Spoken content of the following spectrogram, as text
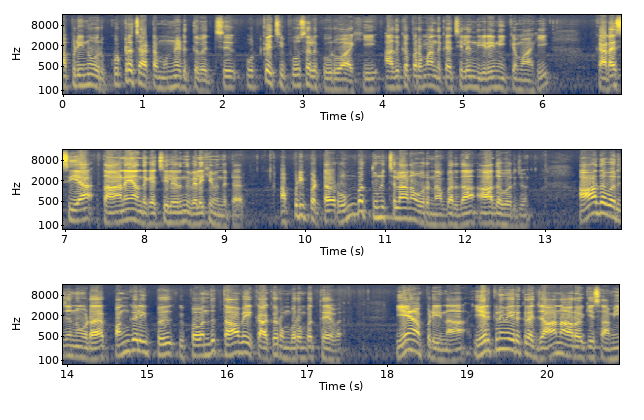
அப்படின்னு ஒரு குற்றச்சாட்டை முன்னெடுத்து வச்சு உட்கட்சி பூசலுக்கு உருவாகி அதுக்கப்புறமா அந்த கட்சியிலேருந்து இடைநீக்கமாகி கடைசியாக தானே அந்த கட்சியிலேருந்து விலகி வந்துட்டார். அப்படிப்பட்ட ரொம்ப துணிச்சலான ஒரு நபர் தான் ஆதவ் அர்ஜுன். ஆதவ் அர்ஜுனோட பங்களிப்பு இப்போ வந்து தாவேக்காக்கு ரொம்ப ரொம்ப தேவை. ஏன் அப்படின்னா ஏற்கனவே இருக்கிற ஜான் ஆரோக்கியசாமி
